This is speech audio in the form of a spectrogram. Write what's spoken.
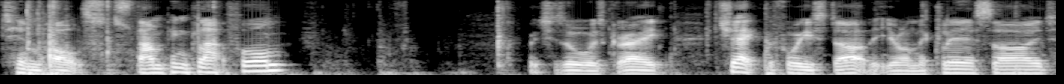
Tim Holtz stamping platform, which is always great. Check before you start that you're on the clear side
